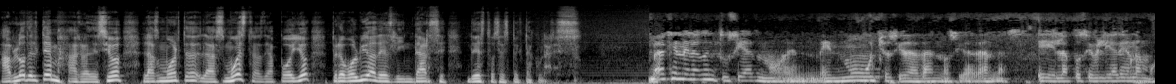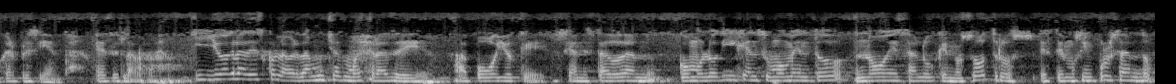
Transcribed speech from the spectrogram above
habló del tema, agradeció las, muertes, las muestras de apoyo, pero volvió a deslindar de estos espectaculares. Ha generado entusiasmo en, en muchos ciudadanos, ciudadanas, eh, la posibilidad de una mujer presidenta. Esa es la verdad. Y yo agradezco, la verdad, muchas muestras de apoyo que se han estado dando. Como lo dije en su momento, no es algo que nosotros estemos impulsando,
